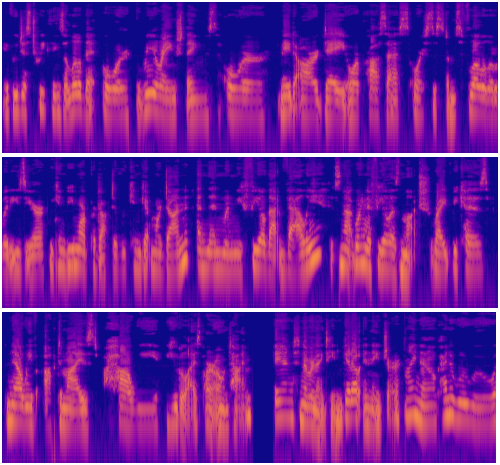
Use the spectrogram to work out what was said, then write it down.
If we just tweak things a little bit or rearrange things or made our day or process or systems flow a little bit easier, we can be more productive, we can get more done. And then when we feel that valley, it's not going to feel as much, right? Because now we've optimized how we utilize our own time. And number 19, get out in nature. I know, kind of woo woo.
